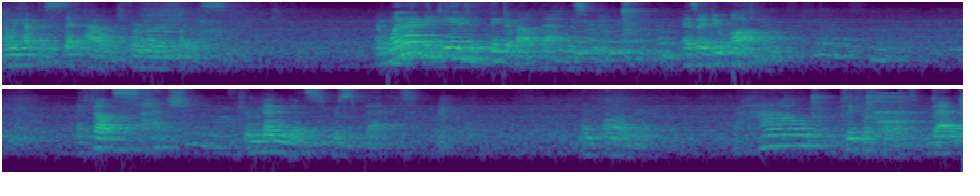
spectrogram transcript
and we have to set out for another place. And when I began to think about that this week, as I do often, I felt such tremendous respect and honor for how difficult that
